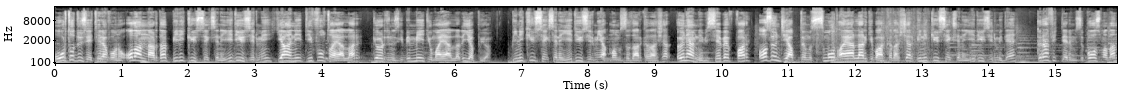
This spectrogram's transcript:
Orta düzey telefonu olanlar da 1280'e 720 yani default ayarlar gördüğünüz gibi medium ayarları yapıyor. 1280'e 720 yapmamızda da arkadaşlar önemli bir sebep var. Az önce yaptığımız smooth ayarlar gibi arkadaşlar 1280'e 720'de grafiklerimizi bozmadan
